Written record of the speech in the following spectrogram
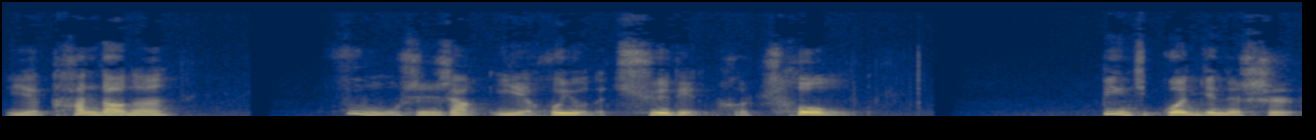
也看到呢父母身上也会有的缺点和错误。并且关键的是，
